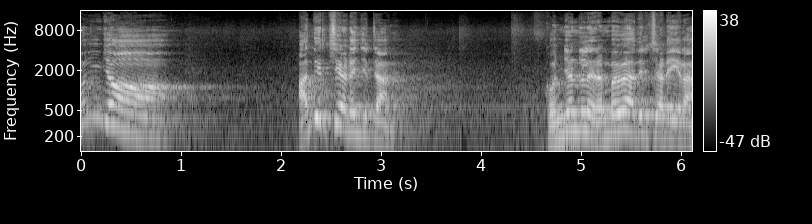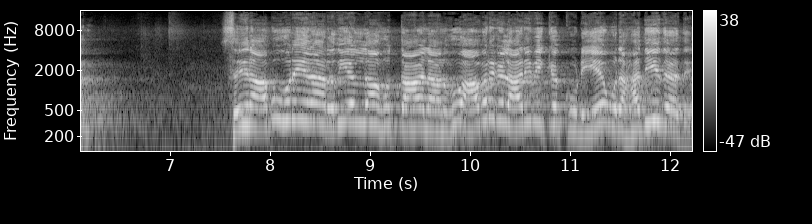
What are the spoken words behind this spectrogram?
கொஞ்சம் அதிர்ச்சி அடைஞ்சிட்டாங்க. கொஞ்சம் ரொம்பவே அதிர்ச்சி அடைகிறாங்க. சரி அபு ரதியல்லாஹு தாலானு அவர்கள் அறிவிக்கக்கூடிய ஒரு ஹதீத் அது.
